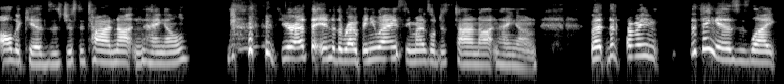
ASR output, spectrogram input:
all the kids is just to tie a knot and hang on. You're at the end of the rope anyway, so you might as well just tie a knot and hang on. But the, I mean, the thing is, is like,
